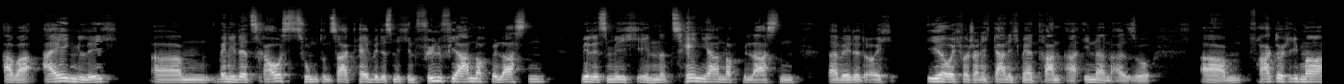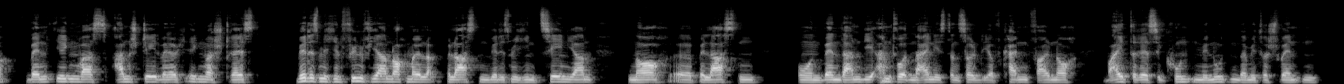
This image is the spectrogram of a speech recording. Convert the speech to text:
Aber eigentlich, ähm, wenn ihr jetzt rauszoomt und sagt, hey, wird es mich in fünf Jahren noch belasten, wird es mich in zehn Jahren noch belasten, da werdet euch ihr euch wahrscheinlich gar nicht mehr dran erinnern. Also ähm, fragt euch immer, wenn irgendwas ansteht, wenn euch irgendwas stresst, wird es mich in fünf Jahren noch mal belasten, wird es mich in zehn Jahren noch äh, belasten und wenn dann die Antwort Nein ist, dann solltet ihr auf keinen Fall noch weitere Sekunden, Minuten damit verschwenden,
